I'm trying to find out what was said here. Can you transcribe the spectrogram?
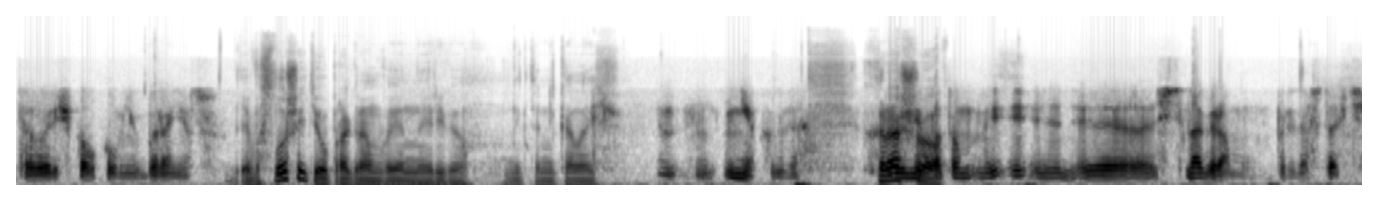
товарищ полковник Баранец. Вы слушаете его программу «Военное ревю», Виктор Николаевич? Некогда. Хорошо. Вы потом э, э, э, стенограмму предоставьте.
